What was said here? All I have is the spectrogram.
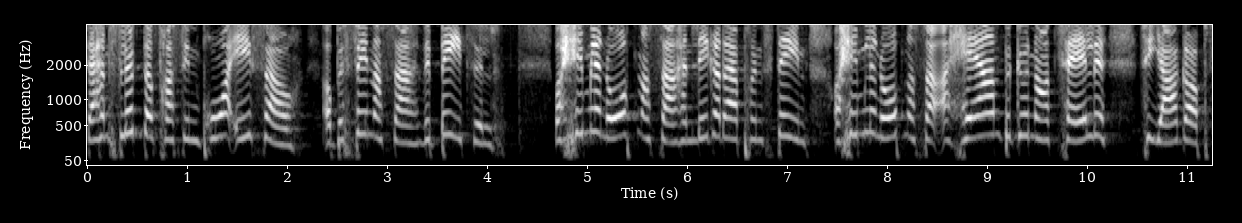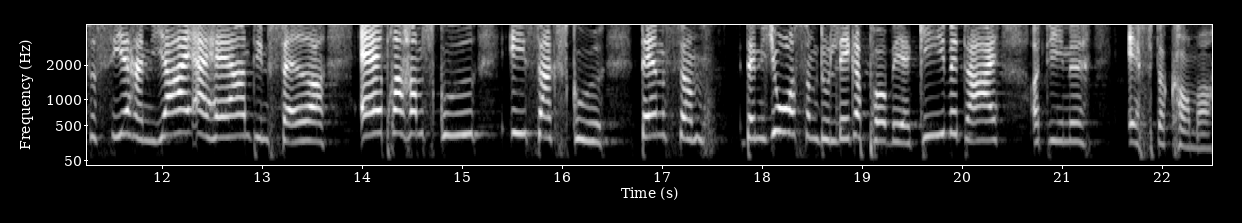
da han flygter fra sin bror Esau og befinder sig ved Betel, hvor himlen åbner sig, han ligger der på en sten, og himlen åbner sig, og Herren begynder at tale til Jakob. Så siger han, jeg er Herren din fader, Abrahams Gud, Isaks Gud, den, som, den jord, som du ligger på, vil jeg give dig og dine efterkommere.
